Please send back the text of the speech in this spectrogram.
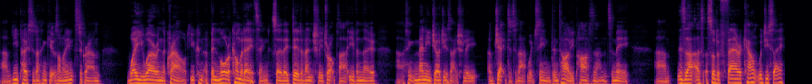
um, you posted, I think it was on Instagram, where you were in the crowd. You couldn't have been more accommodating. So they did eventually drop that, even though uh, I think many judges actually objected to that, which seemed entirely partisan to me. Um, is that a, a sort of fair account, would you say?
